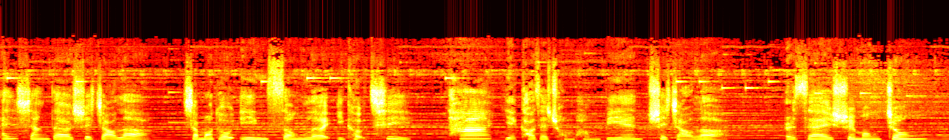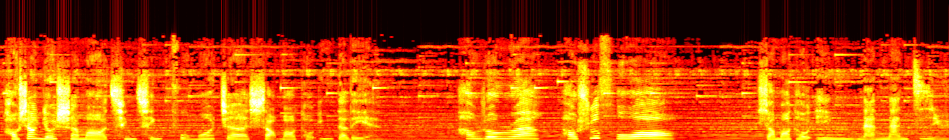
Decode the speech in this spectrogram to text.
安详地睡着了，小猫头鹰松了一口气。它也靠在床旁边睡着了，而在睡梦中，好像有什么轻轻抚摸着小猫头鹰的脸，好柔软，好舒服哦。小猫头鹰喃喃自语：“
